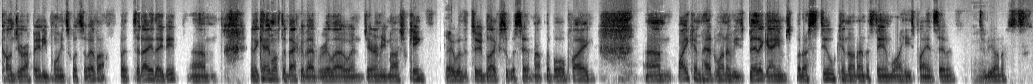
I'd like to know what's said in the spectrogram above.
conjure up any points whatsoever. But today they did, um, and it came off the back of Averillo and Jeremy Marshall King. They were the two blokes that were setting up the ball playing. Um, Wakeham had one of his better games, but I still cannot understand why he's playing seven. To be honest,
